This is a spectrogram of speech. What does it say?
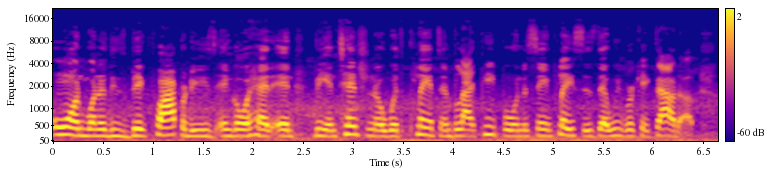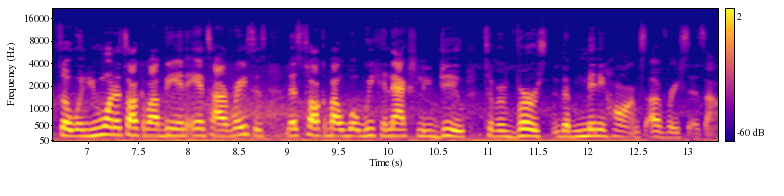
on one of these big properties and go ahead and be intentional with planting black people in the same places that we were kicked out of. So when you want to talk about being anti-racist, let's talk about what we can actually do to reverse the many harms of racism.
